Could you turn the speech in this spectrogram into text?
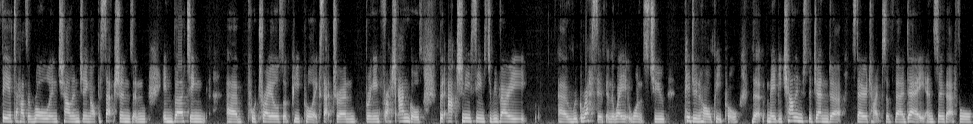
theatre has a role in challenging our perceptions and inverting um, portrayals of people, etc., and bringing fresh angles, but actually seems to be very uh, regressive in the way it wants to pigeonhole people that maybe challenge the gender stereotypes of their day, and so therefore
